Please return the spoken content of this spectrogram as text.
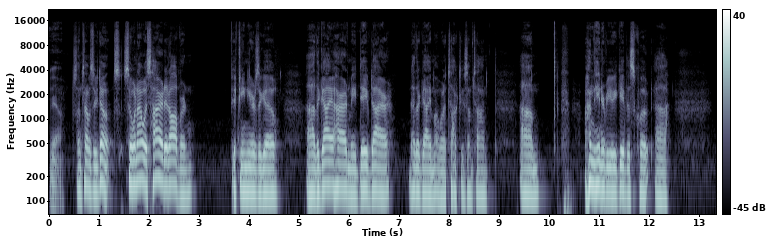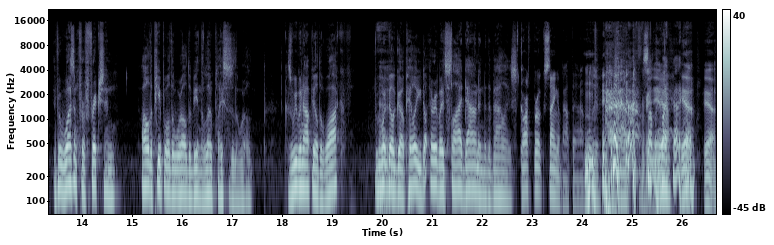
yeah. sometimes we don't. So when I was hired at Auburn 15 years ago, uh, the guy who hired me, Dave Dyer, another guy you might want to talk to sometime, um, on the interview, he gave this quote uh, If it wasn't for friction, all the people of the world would be in the low places of the world because we would not be able to walk. We wouldn't be able to go uphill. You'd, everybody'd slide down into the valleys. Garth Brooks sang about that, I mm. believe. Something yeah, like that. yeah, yeah.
